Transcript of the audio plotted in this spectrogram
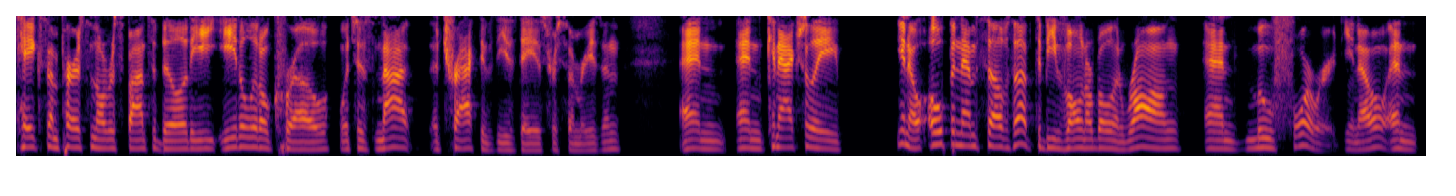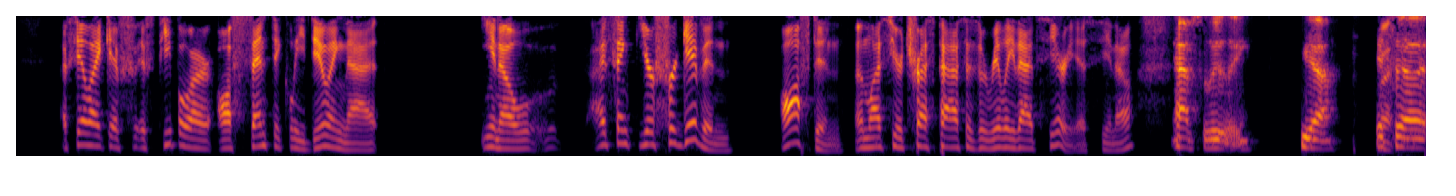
take some personal responsibility, eat a little crow, which is not attractive these days for some reason, and and can actually, you know, open themselves up to be vulnerable and wrong and move forward, you know? And I feel like if if people are authentically doing that, you know, I think you're forgiven often unless your trespasses are really that serious, you know? absolutely yeah it's a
